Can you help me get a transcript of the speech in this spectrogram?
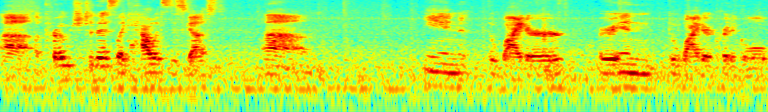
uh, approach to this, like how it's discussed um, in the wider or in the wider critical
